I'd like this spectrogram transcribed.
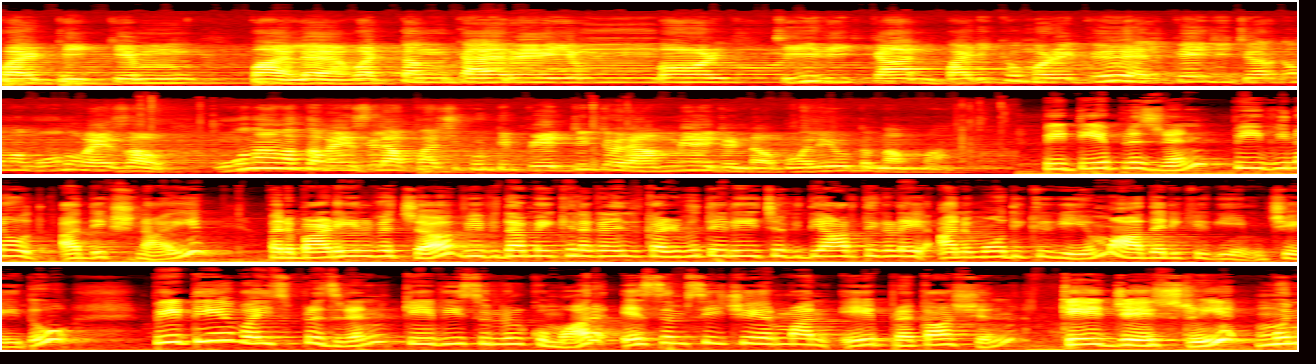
പഠിക്കും. പല വട്ടം കരയുമ്പോൾ ചിരിക്കാൻ പഠിക്കുമ്പോഴേക്ക് എൽ കെ ജി ചേർക്കുമ്പോൾ മൂന്ന് വയസ്സാവും. മൂന്നാമത്തെ വയസ്സിൽ ആ പശുക്കുട്ടി പെറ്റിട്ട് ഒരു അമ്മയായിട്ടുണ്ടാവും മുലയൂട്ടുന്ന അമ്മ. P T A president P Vinod അധ്യക്ഷനായി പരിപാടിയിൽ വെച്ച് വിവിധ മേഖലകളിൽ കഴിവ് തെളിയിച്ച വിദ്യാർത്ഥികളെ അനുമോദിക്കുകയും ആദരിക്കുകയും ചെയ്തു. P T A vice president K V Sunilkumar S M C chairman A Prakashan K Jayasree മുൻ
